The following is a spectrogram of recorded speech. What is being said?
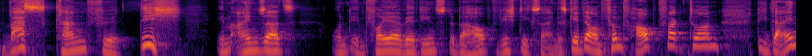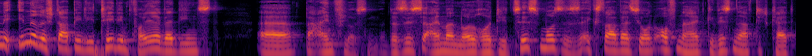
was kann für dich im Einsatz und im Feuerwehrdienst überhaupt wichtig sein. Es geht da um fünf Hauptfaktoren, die deine innere Stabilität im Feuerwehrdienst äh, beeinflussen. Das ist einmal Neurotizismus, das ist Extraversion, Offenheit, Gewissenhaftigkeit,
